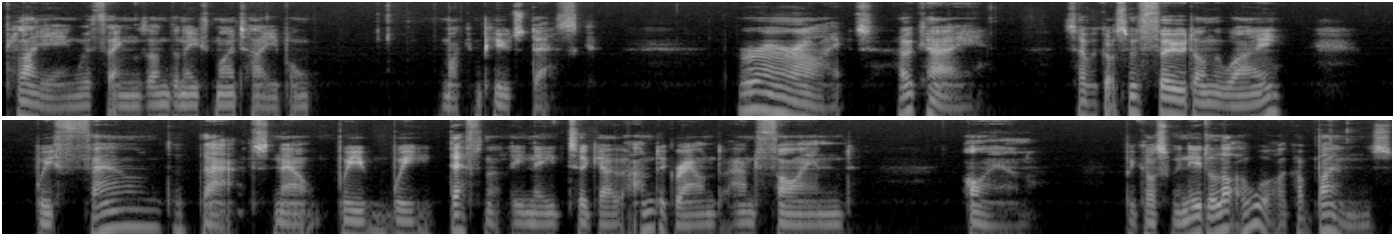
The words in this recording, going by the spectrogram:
playing with things underneath my table, my computer desk. Right. Okay. So we've got some food on the way. We found that. Now we we definitely need to go underground and find iron because we need a lot. Oh, I got bones.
